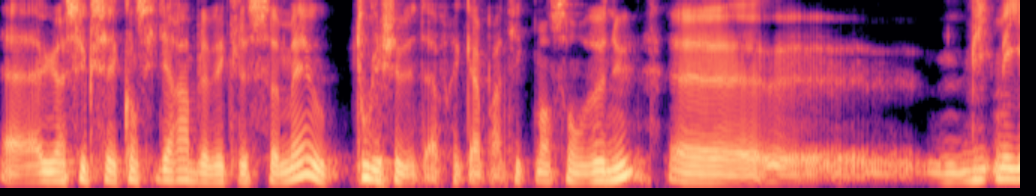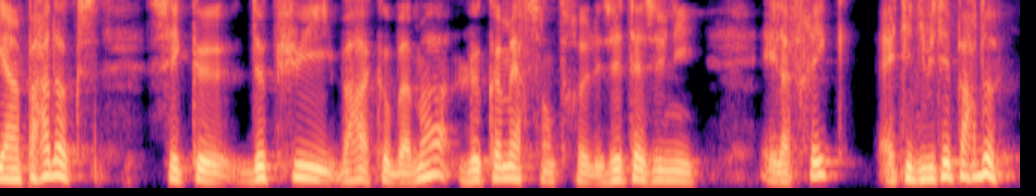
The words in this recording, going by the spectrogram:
a eu un succès considérable avec le sommet où tous les chefs d'État africains pratiquement sont venus. Euh, mais il y a un paradoxe, c'est que depuis Barack Obama, le commerce entre les États-Unis et l'Afrique a été divisé par deux.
